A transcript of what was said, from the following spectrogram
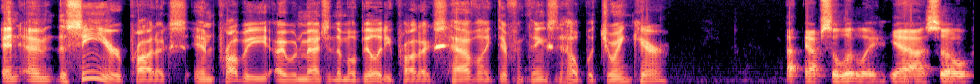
and, and the senior products, and probably I would imagine the mobility products have like different things to help with joint care. Uh, absolutely. Yeah. So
